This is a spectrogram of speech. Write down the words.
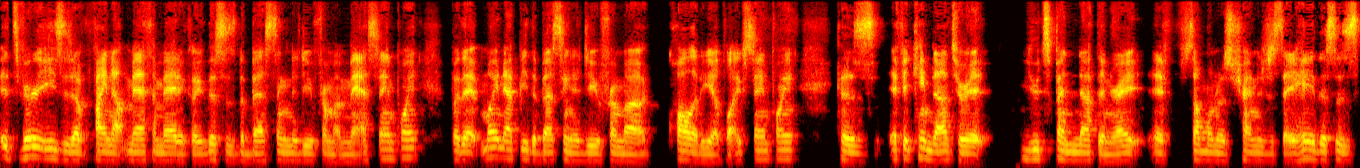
it's very easy to find out mathematically this is the best thing to do from a math standpoint, but it might not be the best thing to do from a quality of life standpoint. Because if it came down to it, you'd spend nothing, right? If someone was trying to just say, "Hey, this is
